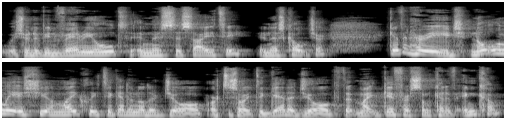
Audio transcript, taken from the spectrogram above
which would have been very old in this society, in this culture. Given her age, not only is she unlikely to get another job, or to, sorry, to get a job that might give her some kind of income,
